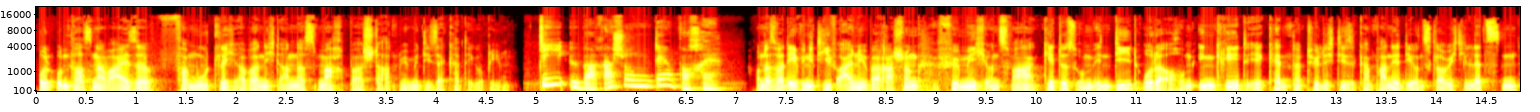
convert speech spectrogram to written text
Und unpassenderweise, vermutlich aber nicht anders machbar, starten wir mit dieser Kategorie. Die Überraschung der Woche. Und das war definitiv eine Überraschung für mich. Und zwar geht es um Indeed oder auch um Ingrid. Ihr kennt natürlich diese Kampagne, die uns, glaube ich, die letzten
